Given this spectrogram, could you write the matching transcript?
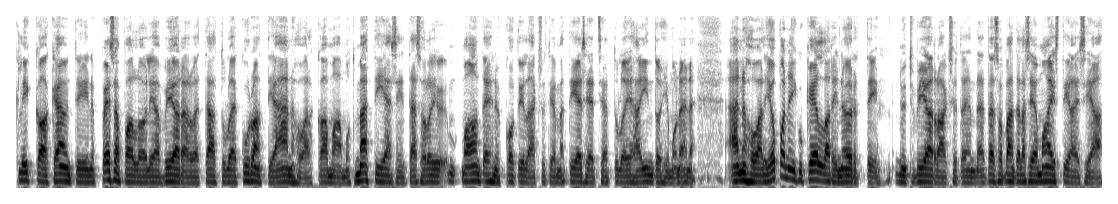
klikkaa käyntiin pesäpalloilijan vierailu, että täältä tulee kuranttia NHL-kamaa, mutta mä tiesin, tässä oli, mä oon tehnyt kotiläksyt, ja mä tiesin, että sieltä tulee ihan intohimoinen NHL, jopa niin kuin kellarinörtti nyt vieraaksi, joten tässä on vähän tällaisia maistiaisia,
